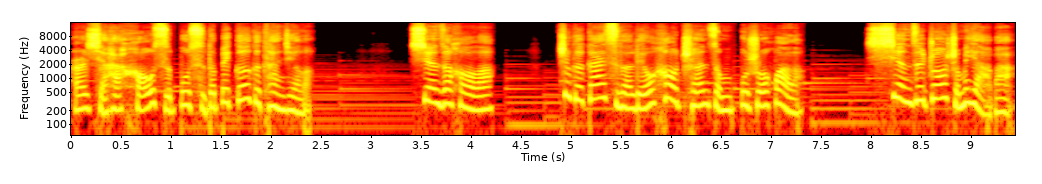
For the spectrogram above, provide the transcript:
而且还好死不死的被哥哥看见了。现在好了，这个该死的刘浩辰怎么不说话了？现在装什么哑巴？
